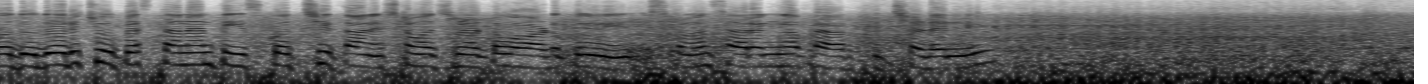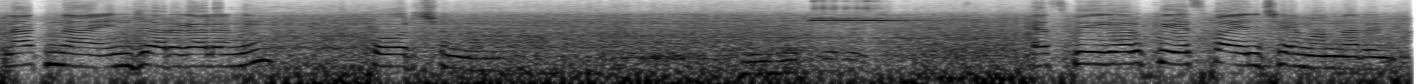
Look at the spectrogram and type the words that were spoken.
బతుదేరి చూపిస్తానని తీసుకొచ్చి తన ఇష్టం వచ్చినట్టు వాడుకుని ఇష్టానుసారంగా ప్రార్థించాడండి. నాకు న్యాయం జరగాలని కోరుచున్నాను. ఎస్పీ గారు కేసు ఫైల్ చేయమన్నారండి.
